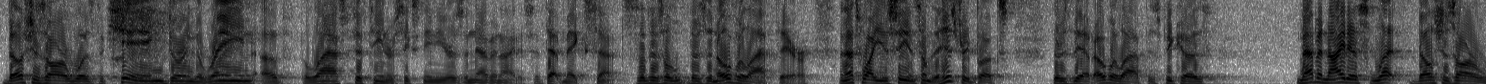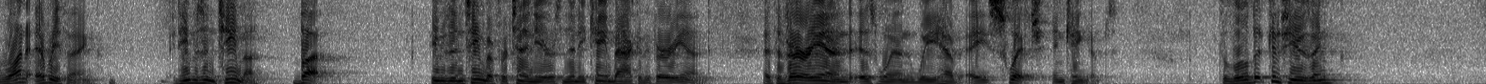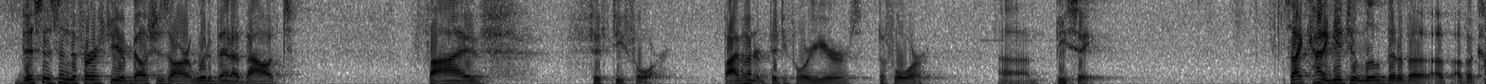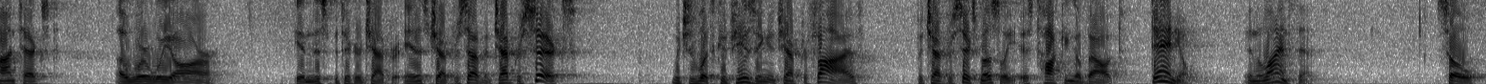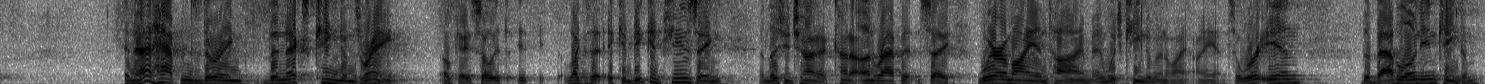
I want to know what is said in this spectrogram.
Belshazzar was the king during the reign of the last 15 or 16 years of Nabonidus, if that makes sense. So there's, a, there's an overlap there. And that's why you see in some of the history books, there's that overlap, is because Nabonidus let Belshazzar run everything, and he was in Tema, but he was in Tema for 10 years, and then he came back at the very end. At the very end is when we have a switch in kingdoms. It's a little bit confusing. This is in the first year Belshazzar. It would have been about 554, 554 years before uh, BC. So that kind of gives you a little bit of a, of, of a context of where we are in this particular chapter, and it's chapter 7. Chapter 6, which is what's confusing in chapter 5, but chapter 6 mostly, is talking about Daniel in the lion's den. So, and that happens during the next kingdom's reign. Okay, so it, it, like I said, it can be confusing unless you try to kind of unwrap it and say, where am I in time and which kingdom am I, I in? So we're in the Babylonian kingdom.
